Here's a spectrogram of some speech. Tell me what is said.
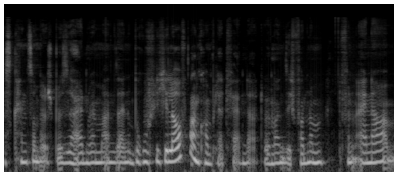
Das kann zum Beispiel sein, wenn man seine berufliche Laufbahn komplett verändert, wenn man sich von, einem, von einer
